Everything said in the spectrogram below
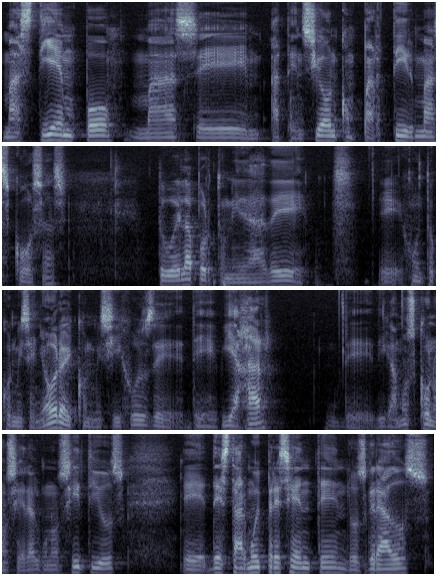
más tiempo, más atención, compartir más cosas. Tuve la oportunidad de, junto con mi señora y con mis hijos, de, de viajar, de, digamos, conocer algunos sitios, de estar muy presente en los grados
